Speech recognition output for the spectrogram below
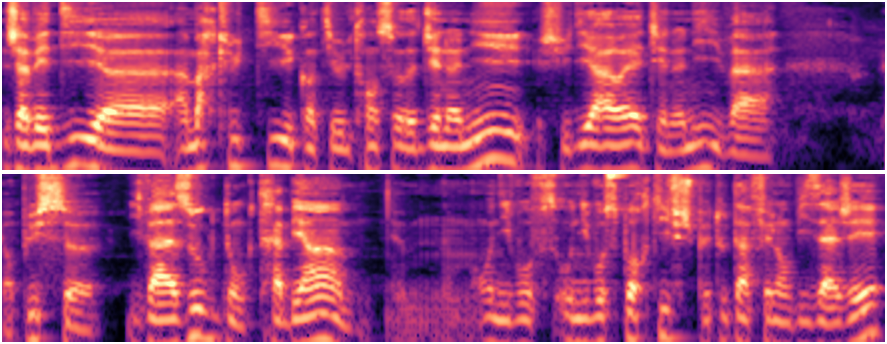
j'avais dit euh, à Marc Lutti quand il y a eu le transfert de Genoni, je lui ai dit ah ouais, Genoni il va. En plus, euh, il va à Zouk, donc très bien. Euh, Au niveau au niveau sportif, je peux tout à fait l'envisager.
